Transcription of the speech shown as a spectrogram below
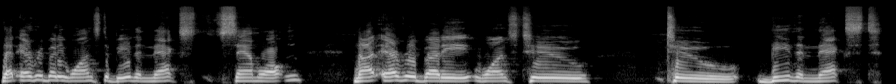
that everybody wants to be the next Sam Walton. Not everybody wants to to be the next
